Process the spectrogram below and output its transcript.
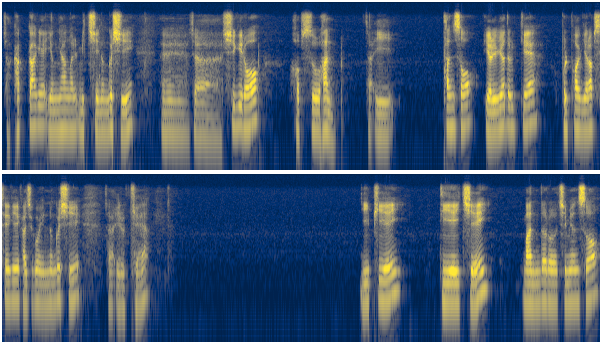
자, 각각의 영향을 미치는 것이 에, 자, 시기로 흡수한 자, 이 탄소 18개 불포화 결합 3개 가지고 있는 것이 자, 이렇게 EPA, DHA 만들어지면서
